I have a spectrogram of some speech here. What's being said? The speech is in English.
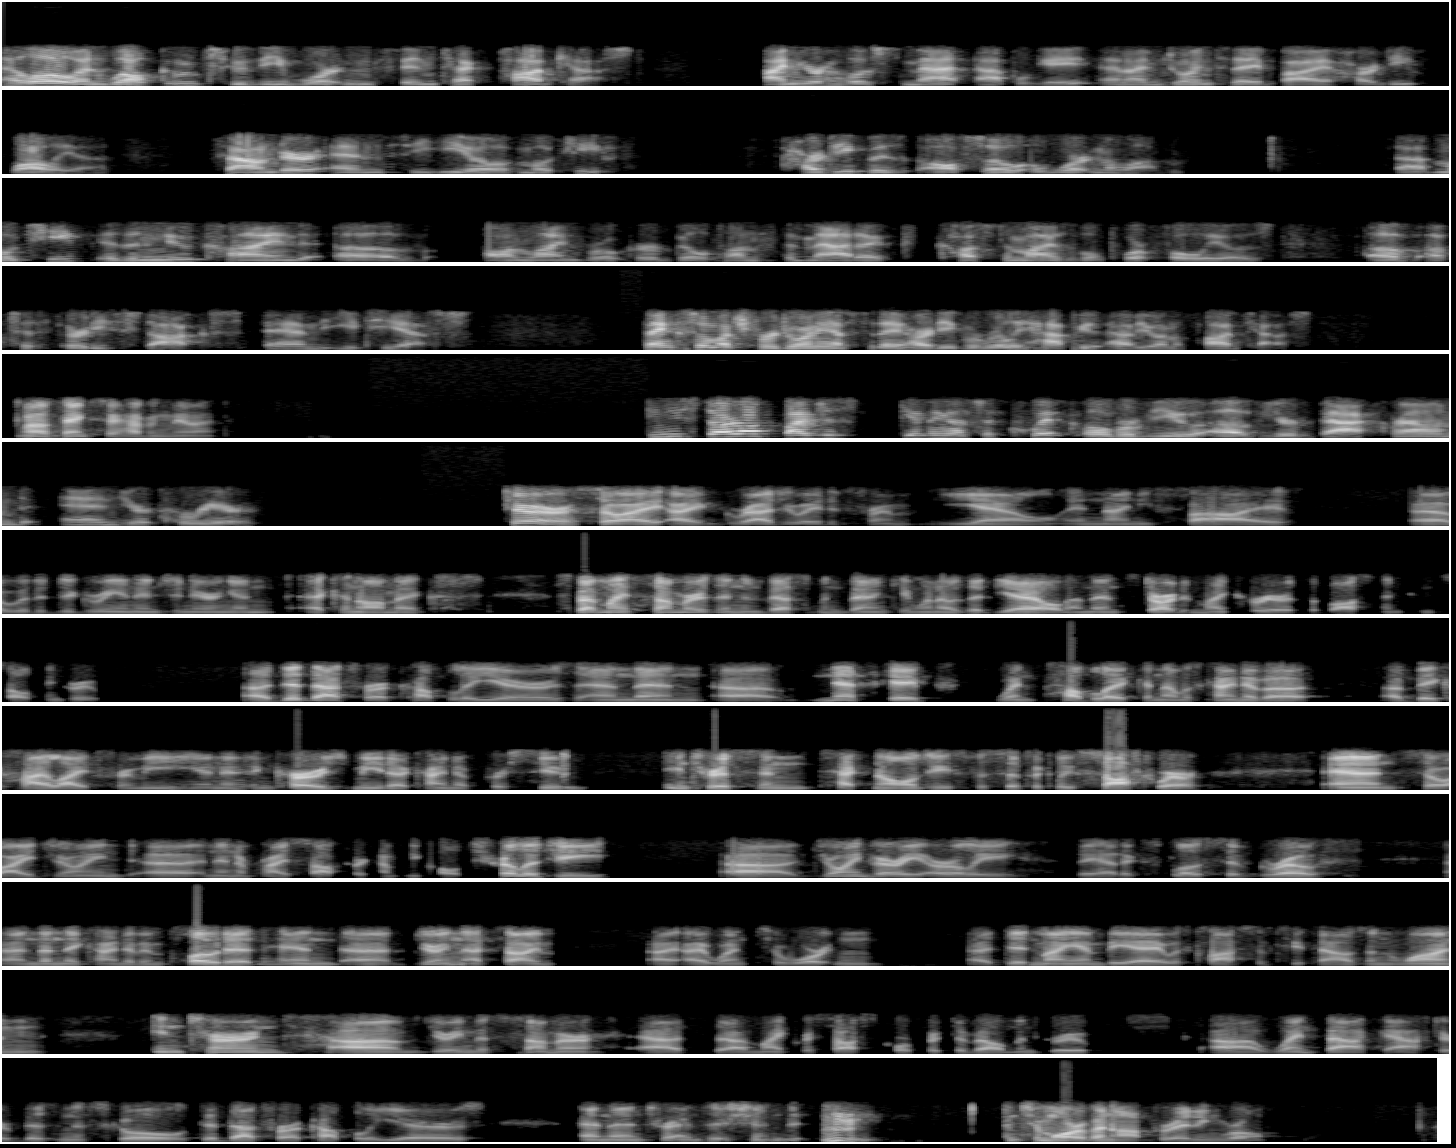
Hello, and welcome to the Wharton FinTech Podcast. I'm your host, Matt Applegate, and I'm joined today by Hardeep Walia, founder and CEO of Motif. Hardeep is also a Wharton alum. Uh, Motif is a new kind of online broker built on thematic, customizable portfolios of up to 30 stocks and ETFs. Thanks so much for joining us today, Hardeep. We're really happy to have you on the podcast. Oh, thanks for having me, Matt. Can you start off by just giving us a quick overview of your background and your career? Sure. So I, I graduated from Yale in '95 uh, with a degree in engineering and economics. Spent my summers in investment banking when I was at Yale, and then started my career at the Boston Consulting Group. Uh, did that for a couple of years, and then uh, Netscape went public, and that was kind of a a big highlight for me, and it encouraged me to kind of pursue interests in technology, specifically software. And so I joined uh, an enterprise software company called Trilogy. Uh, joined very early. They had explosive growth, and then they kind of imploded. And uh, during that time, I, I went to Wharton, uh, did my MBA, was class of 2001, interned um, during the summer at uh, Microsoft's corporate development group, uh, went back after business school, did that for a couple of years, and then transitioned into more of an operating role.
